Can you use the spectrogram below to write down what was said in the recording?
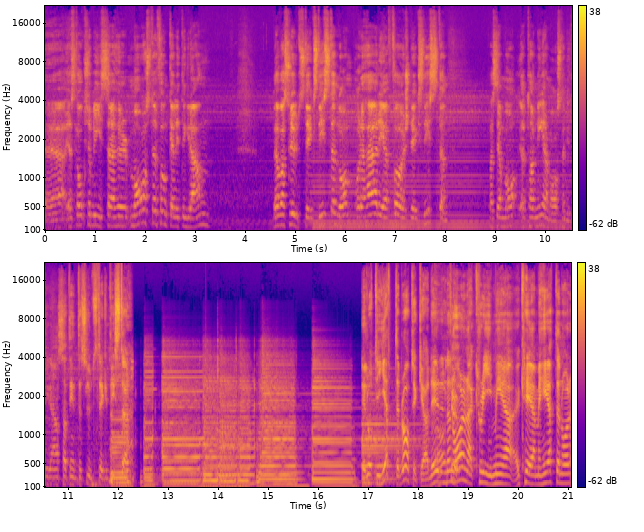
Eh, jag ska också visa hur master funkar lite grann. Det var slutstegsdisten då och det här är förstegsdisten. Fast jag, jag tar ner mastern lite grann så att inte slutsteget distar. Det låter jättebra tycker jag. Det, Ja, den kul. har den här creamiga, krämigheten och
